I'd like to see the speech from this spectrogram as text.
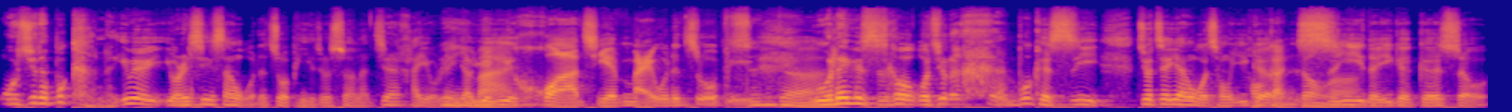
我觉得不可能，因为有人欣赏我的作品也就算了，竟然还有人要愿意花钱买我的作品。真的，我那个时候我觉得很不可思议。就这样，我从一个失意的一个歌手，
